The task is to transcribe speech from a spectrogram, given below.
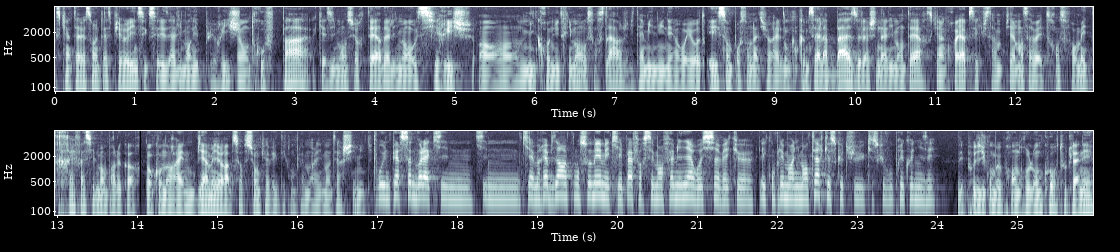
Ce qui est intéressant avec la spiruline, c'est que c'est les aliments les plus riches. On ne trouve pas quasiment sur Terre d'aliments aussi riches en micronutriments au sens large, vitamines, minéraux et autres, et 100% naturels. Donc comme c'est à la base de la chaîne alimentaire, ce qui est incroyable, c'est que finalement ça va être transformé très facilement par le corps. Donc on aura une bien meilleure absorption qu'avec des compléments alimentaires chimiques. Pour une personne voilà, qui, qui, aimerait bien consommer mais qui n'est pas forcément familière aussi avec euh, les compléments alimentaires, qu'est-ce qu'est-ce que vous préconisez? Des produits qu'on peut prendre au long cours toute l'année,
